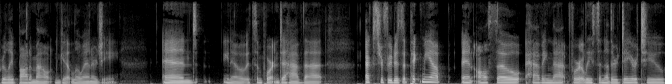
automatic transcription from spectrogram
really bottom out and get low energy. And, you know, it's important to have that extra food as a pick me up and also having that for at least another day or two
